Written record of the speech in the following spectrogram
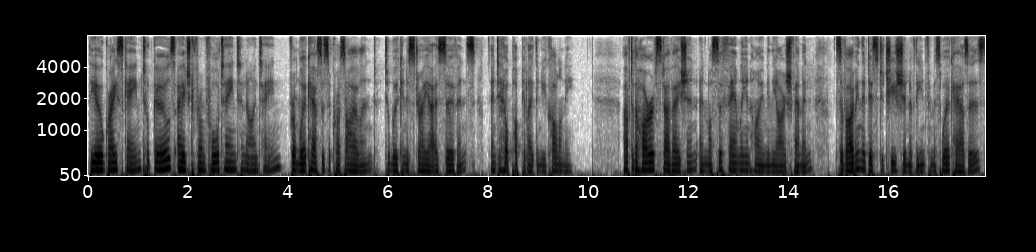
The Earl Grey scheme took girls aged from 14 to 19 from workhouses across Ireland to work in Australia as servants and to help populate the new colony. After the horror of starvation and loss of family and home in the Irish famine, surviving the destitution of the infamous workhouses,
